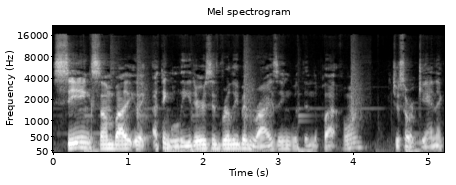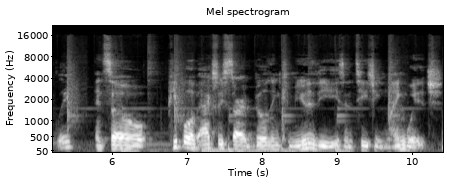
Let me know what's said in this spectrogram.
seeing somebody like I think leaders have really been rising within the platform just organically, and so people have actually started building communities and teaching language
